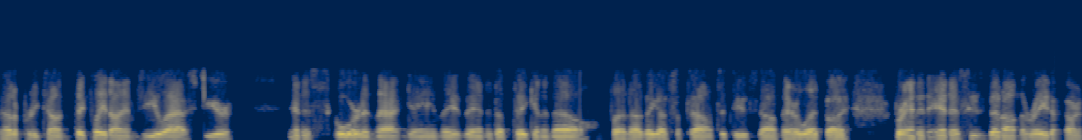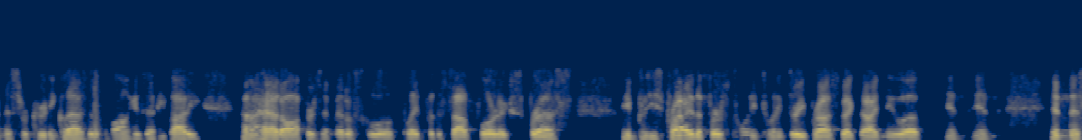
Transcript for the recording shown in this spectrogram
had a pretty talented. They played IMG last year. Inniss scored in that game. They they ended up taking an L, but uh, they got some talented dudes down there, led by Brandon Inniss, who's been on the radar in this recruiting class as long as anybody, uh, had offers in middle school, played for the South Florida Express. He's probably the first 2023 prospect I knew of in in in this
